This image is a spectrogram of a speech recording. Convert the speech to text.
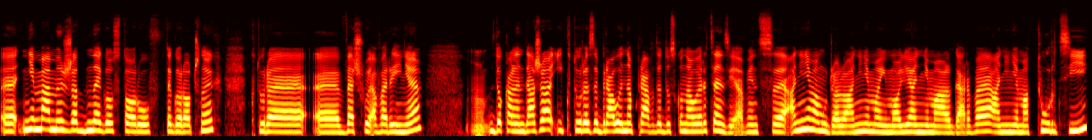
e, nie mamy żadnego z torów tegorocznych, które e, weszły awaryjnie. Do kalendarza i które zebrały naprawdę doskonałe recenzje. A więc e, ani nie ma Mugello, ani nie ma Imoli, ani nie ma Algarve, ani nie ma Turcji.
